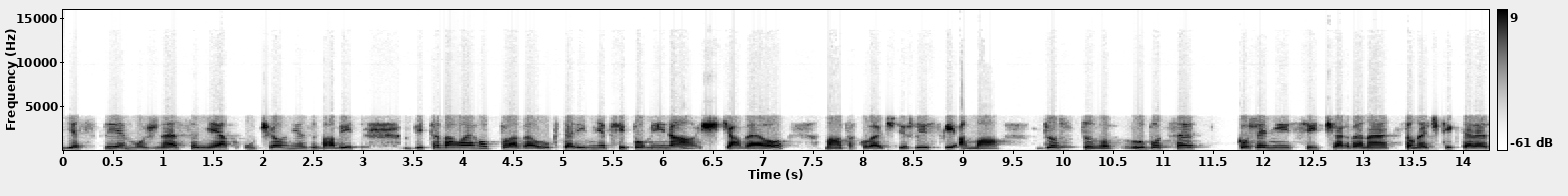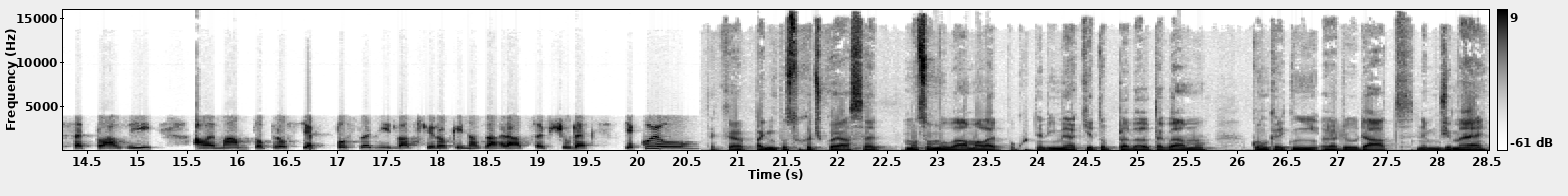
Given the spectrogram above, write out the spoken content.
jestli je možné se nějak účelně zbavit vytrvalého plevelu, který mě připomíná šťavel, má takové čtyřlístky a má dost hluboce kořenící červené stonečky, které se plazí, ale mám to prostě poslední dva, tři roky na zahrádce všude. Děkuju. Tak eh, paní posluchačko, já se moc omlouvám, ale pokud nevíme, jak je to plevel, tak vám konkrétní radu dát nemůžeme,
